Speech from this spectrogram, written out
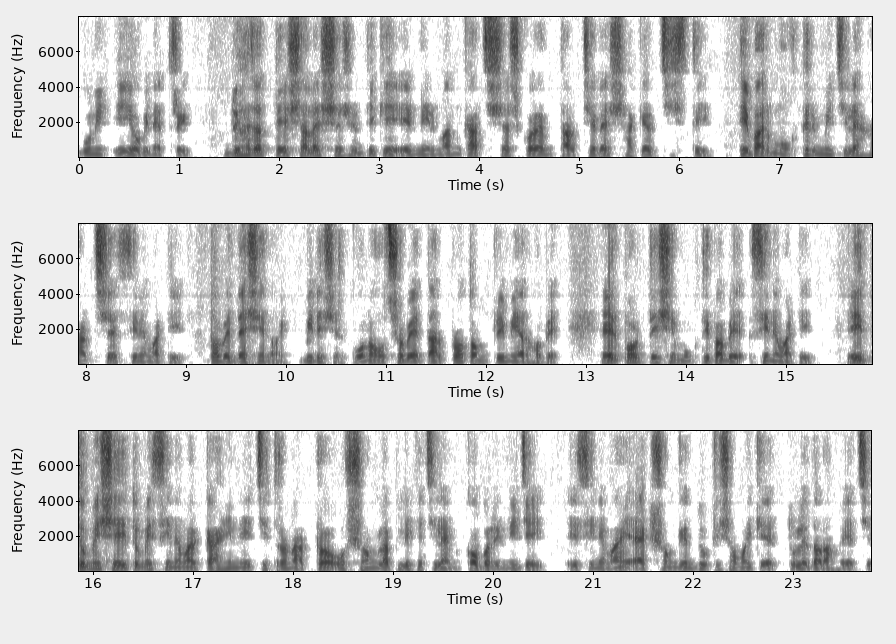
গুণী এই অভিনেত্রী। দুই হাজার তেইশ সালের শেষের দিকে এর নির্মাণ কাজ শেষ করেন তার ছেলে শাকের চিস্তি এবার মুক্তির মিছিলে হাঁটছে সিনেমাটি, তবে দেশে নয়, বিদেশের কোনো উৎসবে তার প্রথম প্রিমিয়ার হবে। এরপর দেশে মুক্তি পাবে সিনেমাটি। এই তুমি সেই তুমি সিনেমার কাহিনী, চিত্রনাট্য ও সংলাপ লিখেছিলেন কবরী নিজেই। এই সিনেমায় একসঙ্গে দুটি সময়কে তুলে ধরা হয়েছে।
